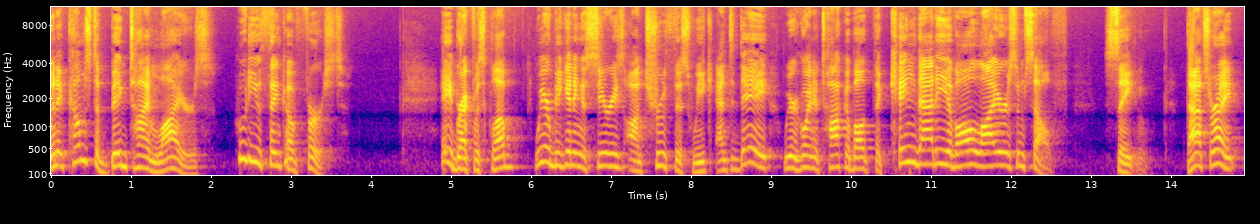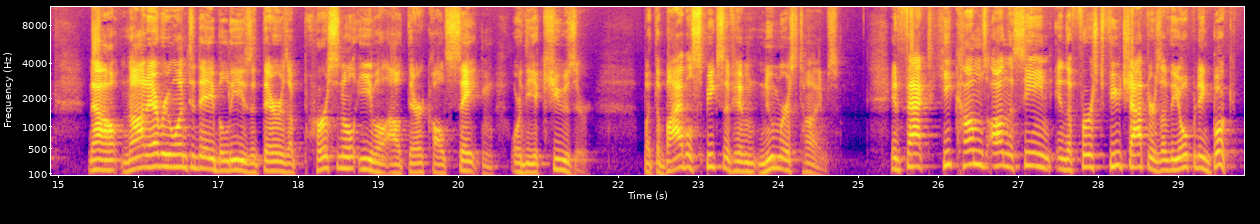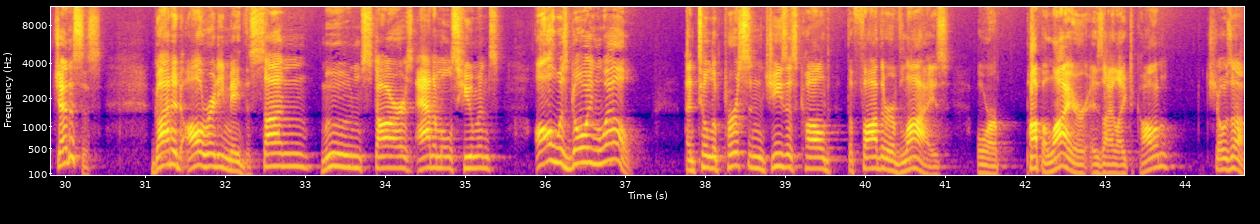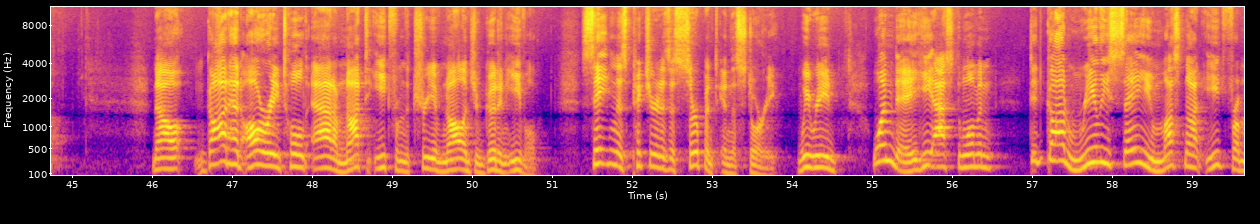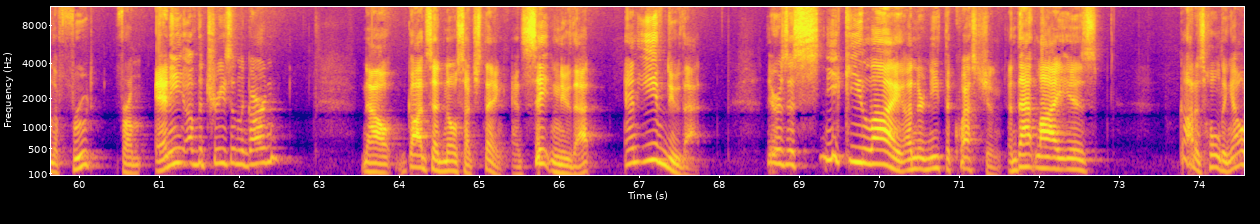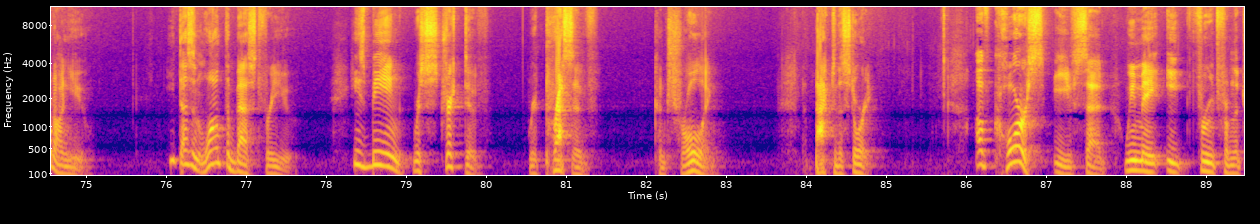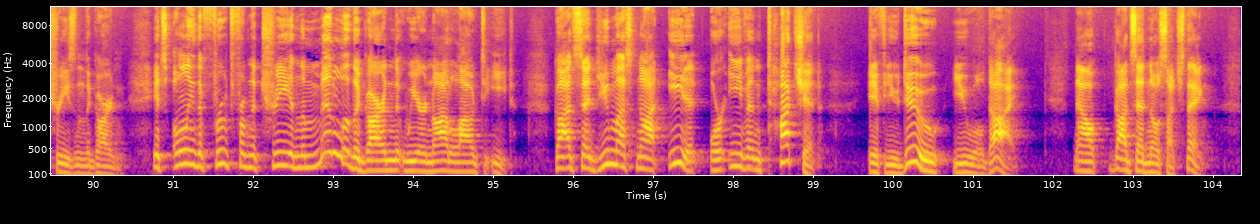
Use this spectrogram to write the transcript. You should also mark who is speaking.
Speaker 1: When it comes to big time liars, who do you think of first? Hey, Breakfast Club. We are beginning a series on truth this week, and today we are going to talk about the king daddy of all liars himself, Satan. That's right. Now, not everyone today believes that there is a personal evil out there called Satan or the accuser, but the Bible speaks of him numerous times. In fact, he comes on the scene in the first few chapters of the opening book, Genesis. God had already made the sun, moon, stars, animals, humans. All was going well until the person Jesus called the father of lies, or Papa Liar, as I like to call him, shows up. Now, God had already told Adam not to eat from the tree of knowledge of good and evil. Satan is pictured as a serpent in the story. We read, One day he asked the woman, Did God really say you must not eat from the fruit from any of the trees in the garden? Now, God said no such thing, and Satan knew that, and Eve knew that. There is a sneaky lie underneath the question, and that lie is God is holding out on you. He doesn't want the best for you. He's being restrictive, repressive, controlling. Back to the story. Of course, Eve said, we may eat fruit from the trees in the garden. It's only the fruit from the tree in the middle of the garden that we are not allowed to eat. God said, You must not eat it or even touch it. If you do, you will die. Now, God said no such thing.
